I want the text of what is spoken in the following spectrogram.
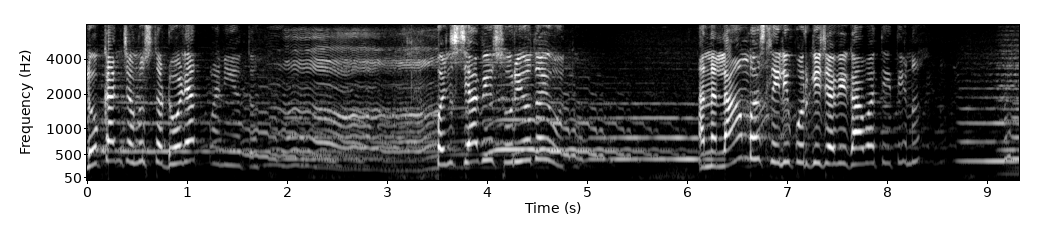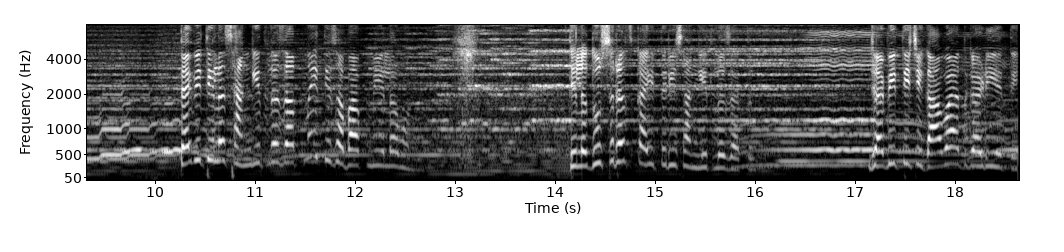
लोकांच्या नुसतं डोळ्यात पाणी येतं. पण ज्यावेळी सूर्योदय होतो आणि लांब असलेली पोरगी ज्यावेळी गावात येते ना त्यावेळी तिला सांगितलं जात नाही तिचा बाप मेला म्हणून. तिला दुसरंच काहीतरी सांगितलं जातं. ज्यावेळी तिची गावात गाडी येते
